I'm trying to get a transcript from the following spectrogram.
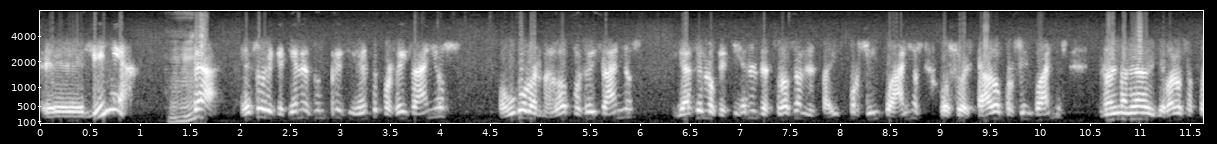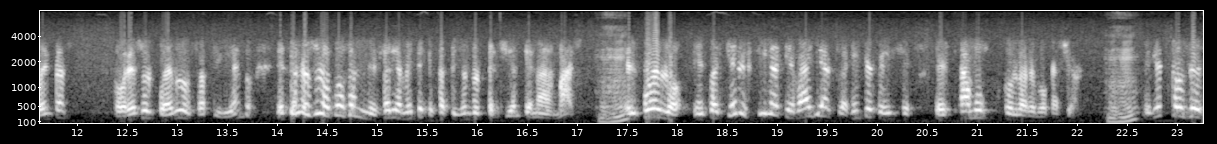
eh, línea. O sea, eso de que tienes un presidente por seis años o un gobernador por seis años y hacen lo que quieren, destrozan el país por cinco años o su estado por cinco años, no hay manera de llevarlos a cuentas. Por eso el pueblo lo está pidiendo. Esto no es una cosa necesariamente que está pidiendo el presidente nada más. El pueblo, en cualquier esquina que vayas, la gente te dice, estamos con la revocación. Entonces,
